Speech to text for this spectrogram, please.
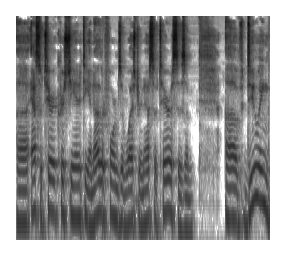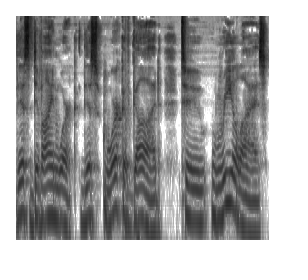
uh, esoteric Christianity, and other forms of Western esotericism, of doing this divine work, this work of God to realize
